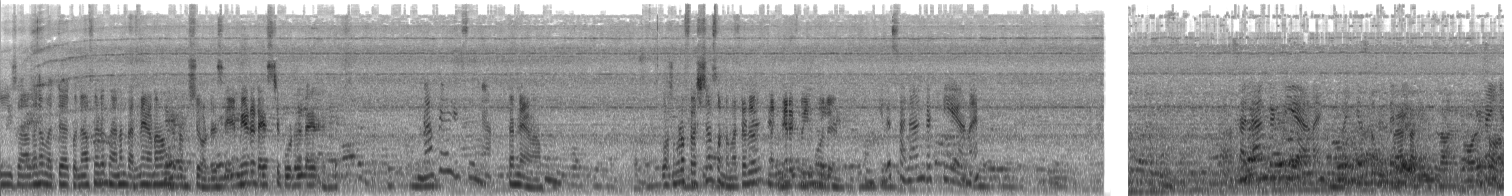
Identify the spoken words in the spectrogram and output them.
ഈ സാധനം മറ്റേ കുനാഫയുടെ സാധനം തന്നെയാണോ എന്ന് സംശയമുണ്ട്. സേമിയുടെ ടേസ്റ്റ് കൂടുതലായിട്ടുണ്ട്. തന്നെയാണോ? കുറച്ചും കൂടെ ഫ്രഷ്നെസ് ഉണ്ട്. മറ്റേത് ഭയങ്കര ക്രീം പോലെയാണ് ഇത് സലാം കട്ടിയാണ്. സലാം കട്ടിയാണ് ഭയങ്കര സൗന്ദര്യം. കഴിക്കാം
